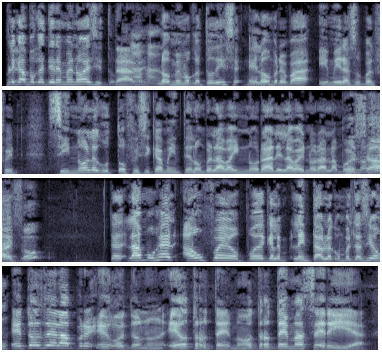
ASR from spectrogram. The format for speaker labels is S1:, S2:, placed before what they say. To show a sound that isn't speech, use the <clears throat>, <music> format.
S1: explicar por qué tiene menos éxito.
S2: Dale.
S1: Lo mismo que tú dices, el hombre va y mira su perfil. Si no le gustó físicamente, el hombre la va a ignorar y la va a ignorar. La mujer,
S3: Pues
S1: no hace eso. La mujer a un feo puede que le, le entable conversación.
S2: Entonces, la pre- eh, oh, no, no, es otro tema. Otro tema sería.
